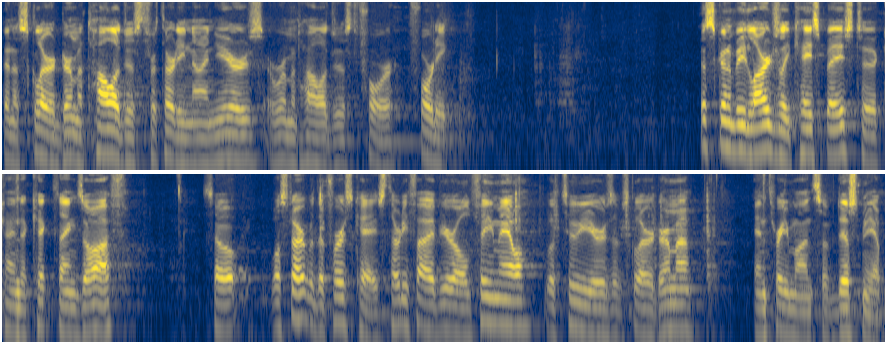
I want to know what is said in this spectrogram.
been a sclerodermatologist for 39 years, a rheumatologist for 40. This is going to be largely case-based to kind of kick things off. So we'll start with the first case, 35-year-old female with two years of scleroderma and three months of dyspnea.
